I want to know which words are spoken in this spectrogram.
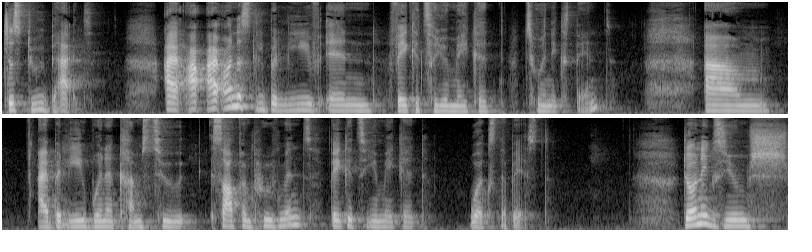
Just do that. I, I, I honestly believe in fake it till you make it to an extent. Um, I believe when it comes to self improvement, fake it till you make it works the best. Don't exhume, sh-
